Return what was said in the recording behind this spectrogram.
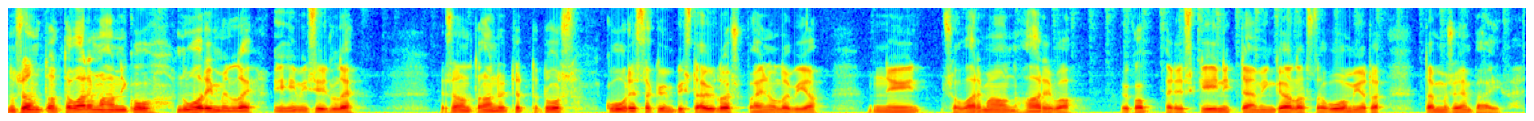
No sanotaan, että varmaan niin nuorimmille ihmisille, ja sanotaan nyt, että tuossa 60 ylöspäin olevia, niin se on varmaan harva, joka edes kiinnittää minkäänlaista huomiota tämmöiseen päivään.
